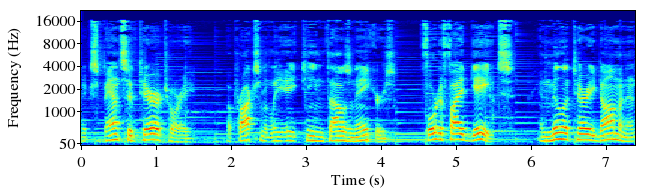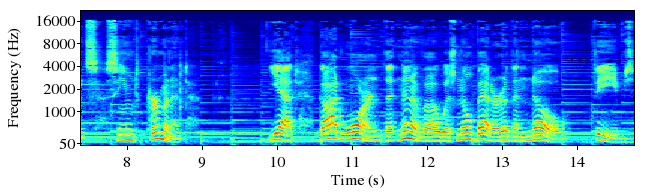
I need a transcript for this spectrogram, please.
expansive territory, approximately 18,000 acres, fortified gates, and military dominance seemed permanent. Yet, God warned that Nineveh was no better than No, Thebes,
